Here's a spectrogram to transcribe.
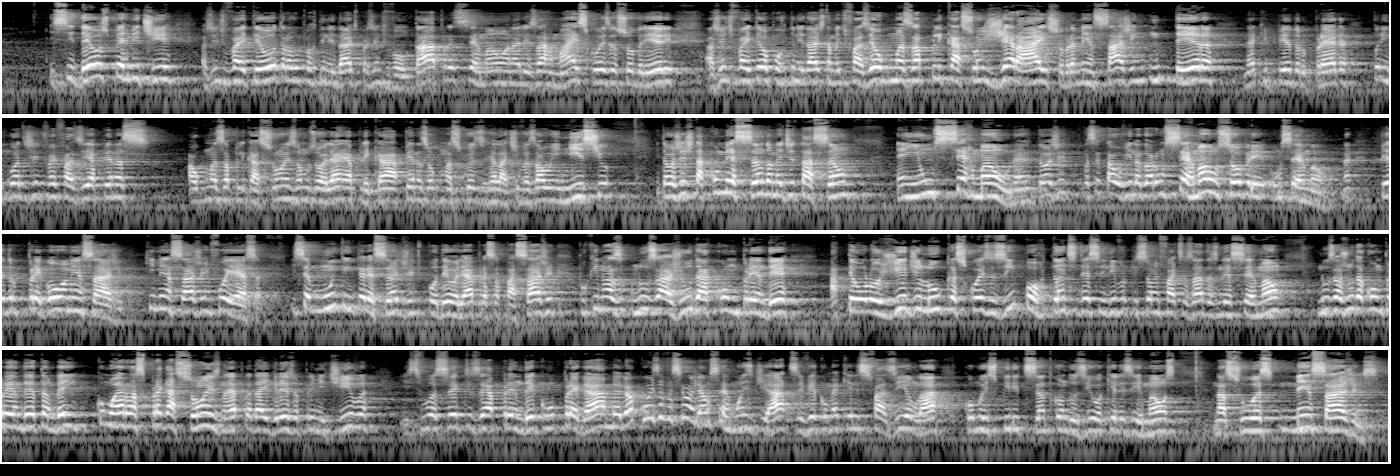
e se Deus permitir, a gente vai ter outra oportunidade para a gente voltar para esse sermão, analisar mais coisas sobre ele. A gente vai ter a oportunidade também de fazer algumas aplicações gerais sobre a mensagem inteira né, que Pedro prega. Por enquanto, a gente vai fazer apenas algumas aplicações, vamos olhar e aplicar apenas algumas coisas relativas ao início. Então, a gente está começando a meditação em um sermão, né? Então gente, você está ouvindo agora um sermão sobre um sermão, né? Pedro pregou uma mensagem. Que mensagem foi essa? Isso é muito interessante a gente poder olhar para essa passagem, porque nós, nos ajuda a compreender a teologia de Lucas, coisas importantes desse livro que são enfatizadas nesse sermão, nos ajuda a compreender também como eram as pregações na época da igreja primitiva, e se você quiser aprender como pregar, a melhor coisa é você olhar os sermões de Atos e ver como é que eles faziam lá, como o Espírito Santo conduziu aqueles irmãos nas suas mensagens.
